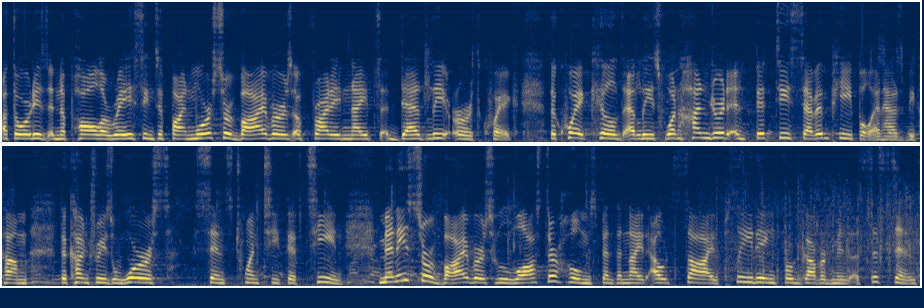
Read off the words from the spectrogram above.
Authorities in Nepal are racing to find more survivors of Friday night's deadly earthquake. The quake killed at least 157 people and has become the country's worst since 2015. Many survivors who lost their homes spent the night outside pleading for government assistance.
